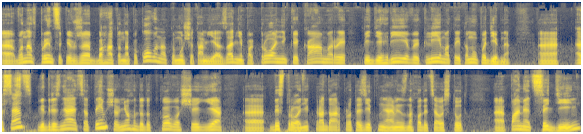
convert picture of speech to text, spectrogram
Е, Вона, в принципі, вже багато напакована, тому що там є задні пактроніки, камери, підігріви, клімати і тому подібне. Е, Essence відрізняється тим, що в нього додатково ще є е, дистронік, радар проти зіткнення. Він знаходиться ось тут, е, пам'ять сидінь е,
